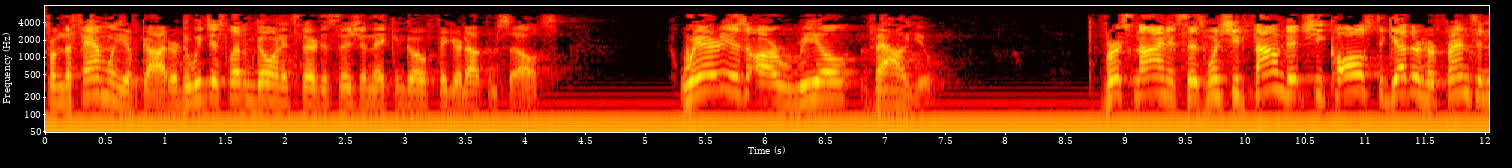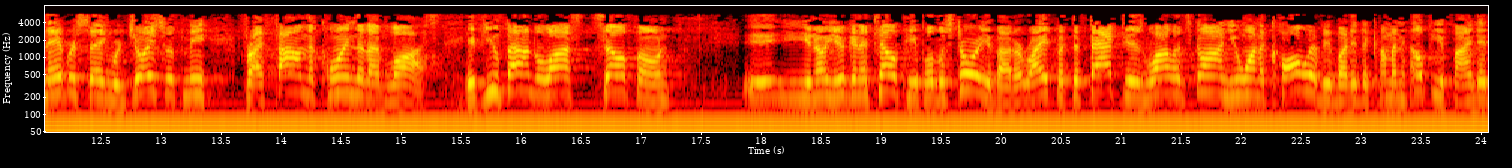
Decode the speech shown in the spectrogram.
from the family of God? Or do we just let them go and it's their decision? They can go figure it out themselves. Where is our real value? Verse 9, it says, When she'd found it, she calls together her friends and neighbors saying, Rejoice with me, for I found the coin that I've lost. If you found a lost cell phone, you know, you're going to tell people the story about it, right? But the fact is, while it's gone, you want to call everybody to come and help you find it,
